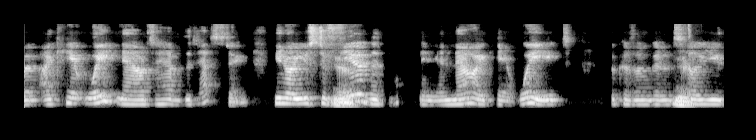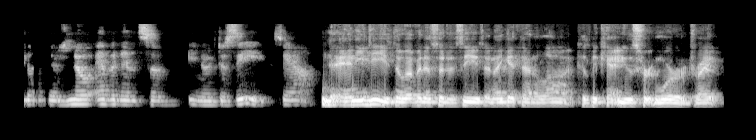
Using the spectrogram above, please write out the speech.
but I can't wait now to have the testing. You know, I used to Yeah. fear the testing, and now I can't wait because I'm going to Yeah. tell you that there's no evidence of you know disease. Yeah, NEDs, no evidence of disease, and I get that a lot because we can't use certain words, right?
